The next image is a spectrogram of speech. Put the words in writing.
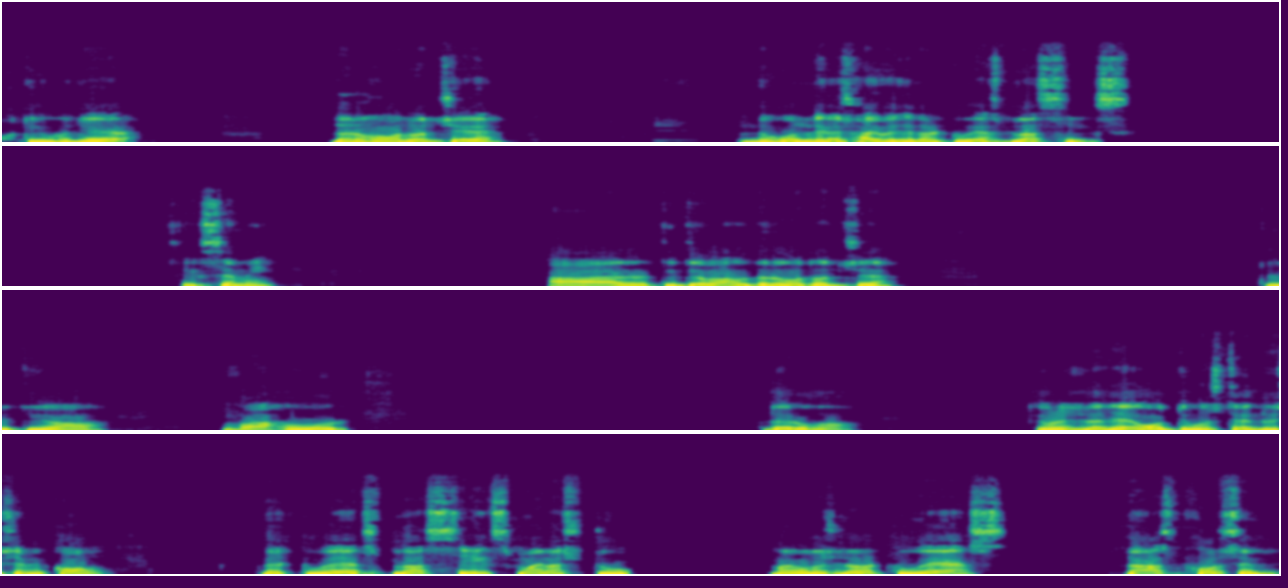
প্রতিভুজের দৈর্ঘ্য কত হচ্ছে দুগুণ থেকে ছয় বেশি, তাহলে two x plus six six সেমি আর তৃতীয় বাহুর দৈর্ঘ্য কত হচ্ছে, তৃতীয় বাহুর দৈর্ঘ্য। কি বলেছিল যে অতিভুজ থেকে দুই সেমি কম। Two x plus six minus two মানে কত ছিল? টু এক্স প্লাস ফোর সেমি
